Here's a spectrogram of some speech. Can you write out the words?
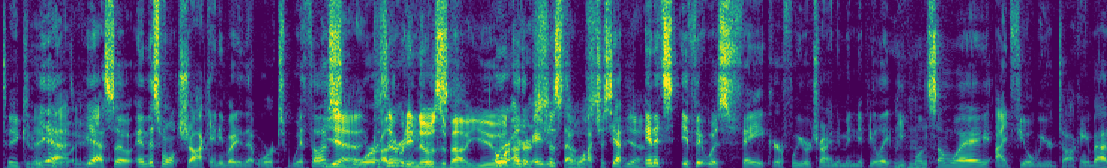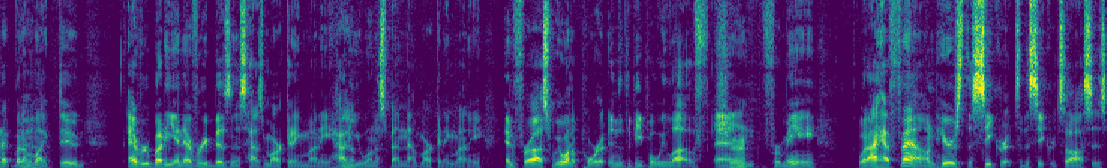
take it away. yeah, yeah. So, and this won't shock anybody that works with us. Yeah, or because other everybody knows about you or and other your agents that watch us. Yeah. yeah. and it's if it was fake or if we were trying to manipulate people in some way, I'd feel weird talking about it. But I'm Mm-hmm. Like, dude. Everybody in every business has marketing money. How do you want to spend that marketing money? And for us, we want to pour it into the people we love. And Sure. for me, what I have found, here's the secret to the secret sauce is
